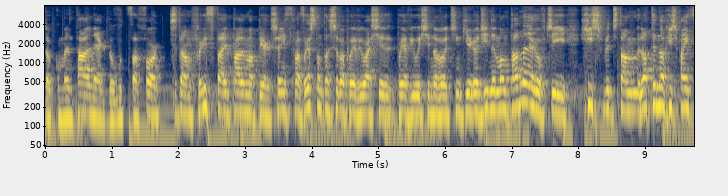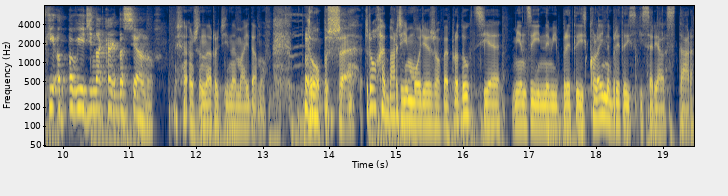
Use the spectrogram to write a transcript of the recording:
dokumentalne, jak Dowódca Ford, czy tam Freestyle Palma Pierwszeństwa. Zresztą też chyba pojawiła się, pojawiły się nowe odcinki Rodziny Montanerów, czyli hiszp, czy tam latyno-hiszpańskiej odpowiedzi na Kardashianów. Myślałem, że na rodzinę Majdanów. Dobrze. Trochę bardziej młodzieżowe produkcje, między innymi brytyj... kolejny brytyjski serial Star,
